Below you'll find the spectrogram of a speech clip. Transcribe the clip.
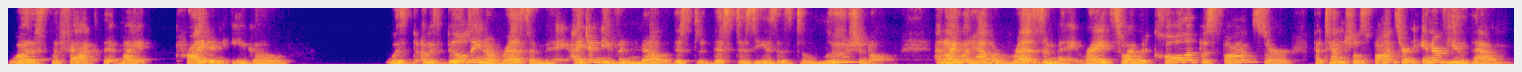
was the fact that my pride and ego was I was building a resume. I didn't even know this this disease is delusional. And I would have a resume, right? So I would call up a sponsor, potential sponsor, and interview them.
